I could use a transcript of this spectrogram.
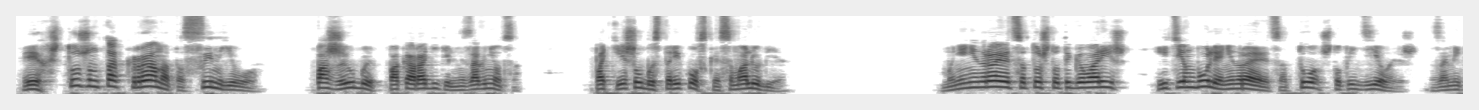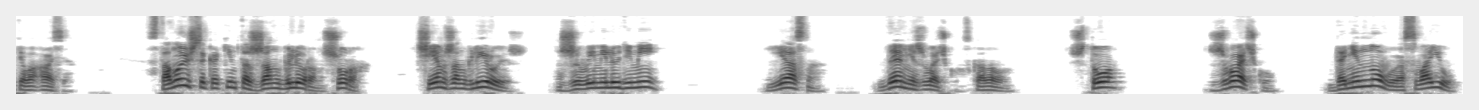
Эх, что же он так рано-то, сын его? Пожил бы, пока родитель не загнется. Потешил бы стариковское самолюбие. Мне не нравится то, что ты говоришь, и тем более не нравится то, что ты делаешь, заметила Ася. Становишься каким-то жонглером, шорох. Чем жонглируешь? Живыми людьми? Ясно. Дай мне жвачку, сказал он. Что? Жвачку. Да не новую, а свою.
